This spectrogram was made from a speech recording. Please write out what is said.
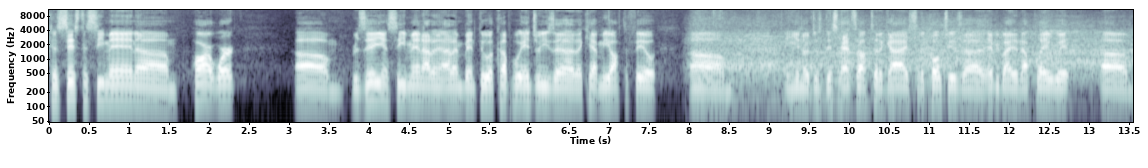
Consistency, man. Um, hard work. Um, resiliency, man. I done, I done been through a couple injuries uh, that kept me off the field. Um, and, you know, just this hats off to the guys, to the coaches, uh, everybody that I played with um,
